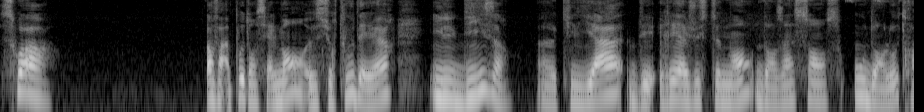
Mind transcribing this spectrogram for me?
soit, enfin potentiellement, euh, surtout d'ailleurs, ils disent euh, qu'il y a des réajustements dans un sens ou dans l'autre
